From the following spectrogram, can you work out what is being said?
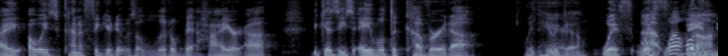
I always kind of figured it was a little bit higher up because he's able to cover it up With Here we go. with with Uh, well, hold on.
